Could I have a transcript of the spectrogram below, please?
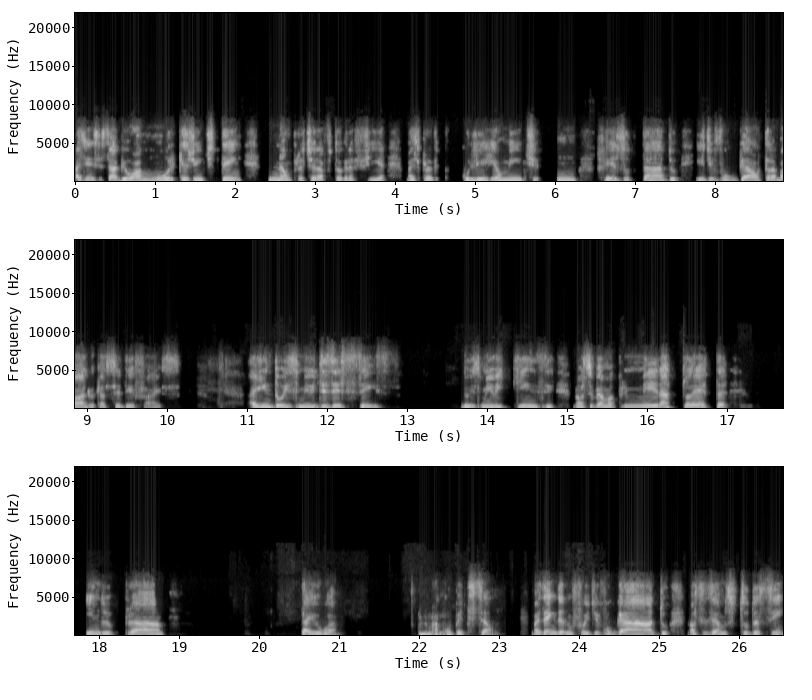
a gente sabe o amor que a gente tem, não para tirar fotografia, mas para colher realmente um resultado e divulgar o trabalho que a CD faz. Aí, em 2016, 2015, nós tivemos a primeira atleta indo para Taiwan, numa competição. Mas ainda não foi divulgado, nós fizemos tudo assim,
